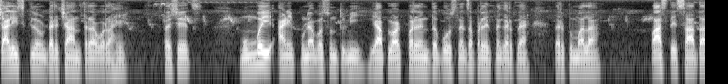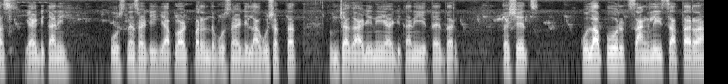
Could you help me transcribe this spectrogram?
चाळीस किलोमीटरच्या अंतरावर आहे. तसेच मुंबई आणि पुण्यापासून तुम्ही या प्लॉटपर्यंत पोहोचण्याचा प्रयत्न करताय तर तुम्हाला पाच ते सहा तास या ठिकाणी पोचण्यासाठी या प्लॉटपर्यंत पोचण्यासाठी लागू शकतात. तुमच्या गाडीने या ठिकाणी येत आहे तर. तसेच कोल्हापूर सांगली सातारा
